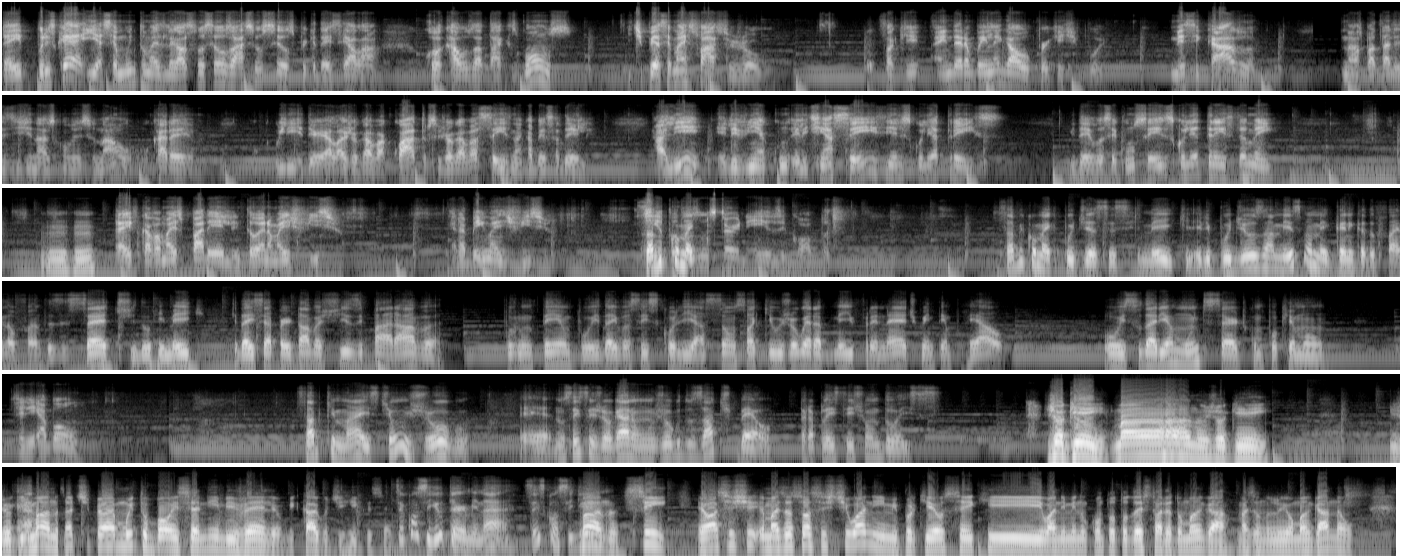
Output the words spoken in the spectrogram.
Daí, por isso que é, ia ser muito mais legal se você usasse os seus, porque daí você ia lá colocar os ataques bons e tipo, ia ser mais fácil o jogo. Só que ainda era bem legal, porque tipo, nesse caso, nas batalhas de ginásio convencional, o cara, o líder, ela jogava 4, você jogava 6 na cabeça dele. Ali, ele vinha com. Ele tinha 6 e ele escolhia 3. E daí você com 6 escolhia 3 também. Uhum. Aí ficava mais parelho, então era mais difícil. Era bem mais difícil. Sabe Tinha como é os torneios e copas. Sabe como é que podia ser esse remake? Ele podia usar a mesma mecânica do Final Fantasy VII, do remake, que daí você apertava X e parava por um tempo, e daí você escolhia a ação, só que o jogo era meio frenético em tempo real. Ou isso daria muito certo com Pokémon. Seria bom. Sabe que mais? Tinha um jogo, é, não sei se vocês jogaram, um jogo do Zatbel para PlayStation 2. Joguei, mano, joguei. Joguei. É. Mano, Zatibel é muito bom esse anime, velho. Eu me cago de rico esse anime. Você conseguiu terminar? Vocês conseguiram? Mano, sim, eu assisti, mas eu só assisti o anime, porque eu sei que o anime não contou toda a história do mangá, mas eu não li o mangá, não.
